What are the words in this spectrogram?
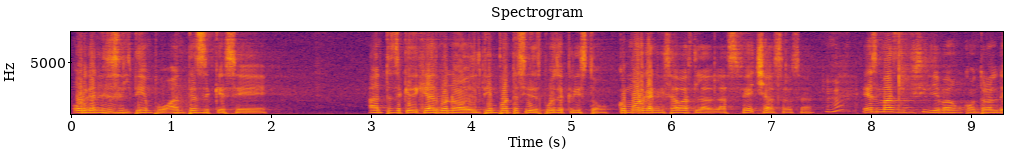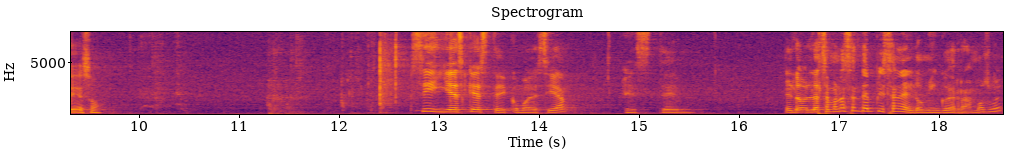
organizas el tiempo antes de que se... Antes de que dijeras, bueno, el tiempo antes y después de Cristo. ¿Cómo organizabas la- las fechas? O sea, es más difícil llevar un control de eso. Sí, y es que, este, como decía, este, el la Semana Santa empieza en el domingo de Ramos, güey.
